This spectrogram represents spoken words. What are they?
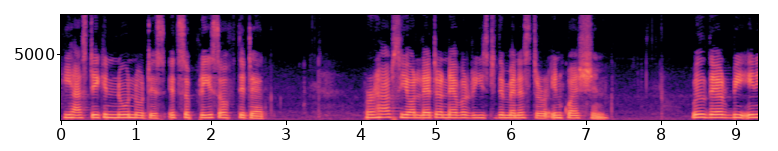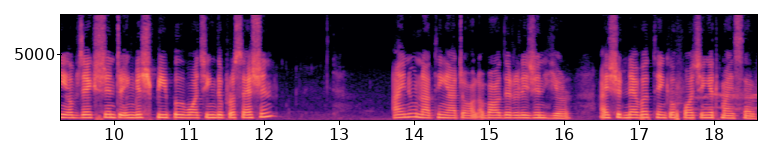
he has taken no notice. It's a place of the dead. Perhaps your letter never reached the minister in question. Will there be any objection to English people watching the procession? I know nothing at all about the religion here. I should never think of watching it myself.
